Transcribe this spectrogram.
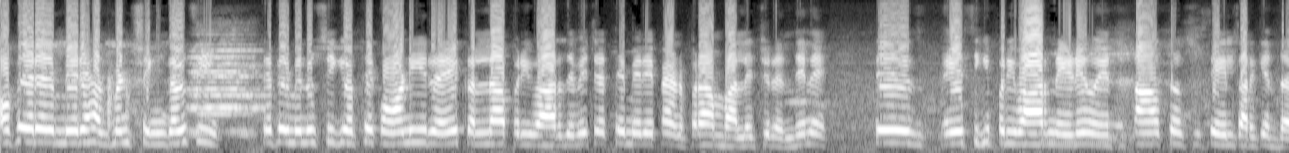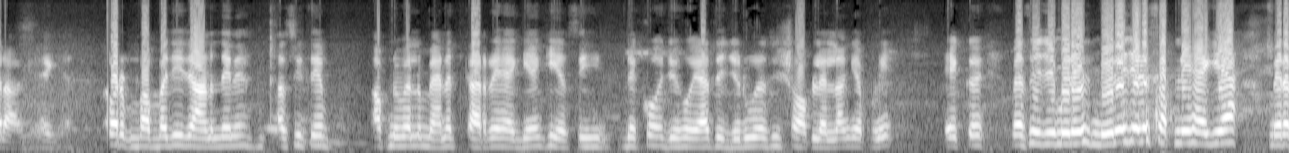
ਔਰ ਫਿਰ ਮੇਰੇ ਹਸਬੰਡ ਸਿੰਗਲ ਸੀ ਤੇ ਫਿਰ ਮੈਨੂੰ ਸੀ ਕਿ ਉੱਥੇ ਕੌਣ ਹੀ ਰਹੇ ਇਕੱਲਾ ਪਰਿਵਾਰ ਦੇ ਵਿੱਚ ਇੱਥੇ ਮੇਰੇ ਭੈਣ ਭਰਾ ਅੰਬਾਲੇ 'ਚ ਰਹਿੰਦੇ ਨੇ। ਤੇ ਇਹ ਸੀ ਕਿ ਪਰਿਵਾਰ ਨੇੜੇ ਹੋਏ ਤਾਂ ਉੱਥੇ ਅਸੀਂ ਸੇਲ ਕਰਕੇ ਇੱਧਰ ਆ ਗਏ ਹੈਗੇ ਪਰ ਬਾਬਾ ਜੀ ਜਾਣਦੇ ਨੇ, ਅਸੀਂ ਤੇ ਆਪਣੇ ਵੱਲੋਂ ਮਿਹਨਤ ਕਰ ਰਹੇ ਹੈਗੇ ਆ ਕਿ ਅਸੀਂ ਦੇਖੋ ਜੇ ਹੋਇਆ ਤੇ ਜ਼ਰੂਰ ਅਸੀਂ ਸ਼ਾਪ ਲੈ ਲਾਂਗੇ ਆਪਣੀ ਇੱਕ, ਵੈਸੇ ਜੇ ਮੇਰੇ ਮੇਰੇ ਜਿਹੜੇ ਸੁਪਨੇ ਹੈਗੇ ਆ, ਮੇਰਾ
